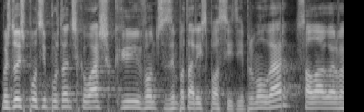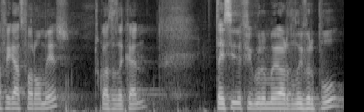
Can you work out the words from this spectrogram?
Mas dois pontos importantes que eu acho que vão desempatar isto para o City. Em primeiro lugar, Salah agora vai ficar de fora um mês, por causa da cana. Tem sido a figura maior do Liverpool.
